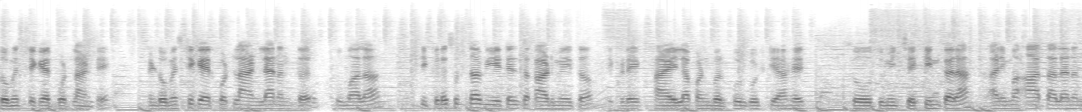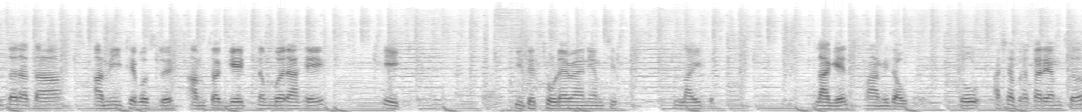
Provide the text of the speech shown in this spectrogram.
डोमेस्टिक एअरपोर्टला आणते. आणि डोमेस्टिक एअरपोर्टला आणल्यानंतर तुम्हाला तिकडे सुद्धा व्ही एट एलचं कार्ड मिळतं. तिकडे खायला पण भरपूर गोष्टी आहेत. सो तुम्ही चेक इन करा आणि मग आत आल्यानंतर आता आम्ही इथे बसलोय. आमचा गेट नंबर आहे एक. तिथे थोड्या वेळाने आमची लाइट लागेल मग आम्ही जाऊ. सो अशा प्रकारे आमचं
